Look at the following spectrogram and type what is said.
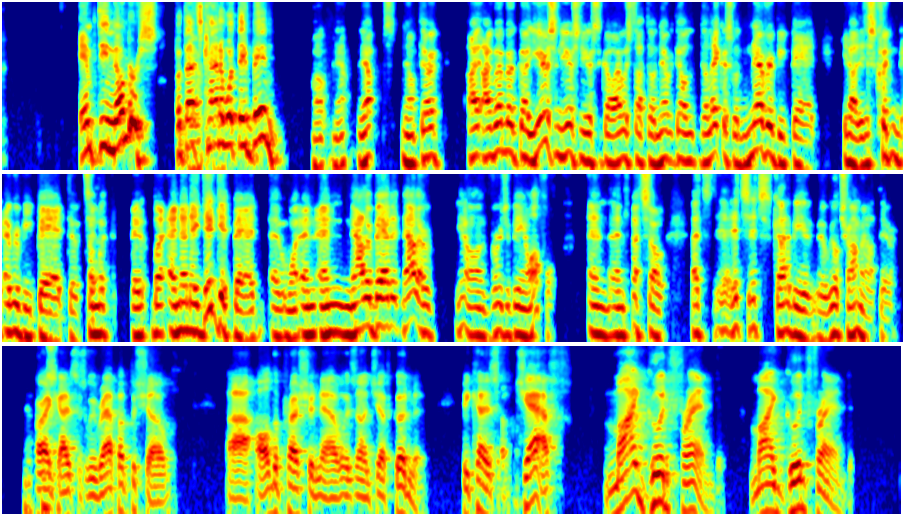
empty numbers, but that's yeah. kind of what they've been. Well, yeah, yep, no, they're. I, I remember years and years and years ago. I always thought they'll never, they'll, the Lakers would never be bad. You know, they just couldn't ever be bad. Someone, yeah. but and then they did get bad, and and and now they're bad. At, now they're you know on the verge of being awful, and and so that's it's it's got to be a, a real trauma out there. All right, guys, as we wrap up the show, uh, all the pressure now is on Jeff Goodman because Jeff, my good friend, my good friend,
